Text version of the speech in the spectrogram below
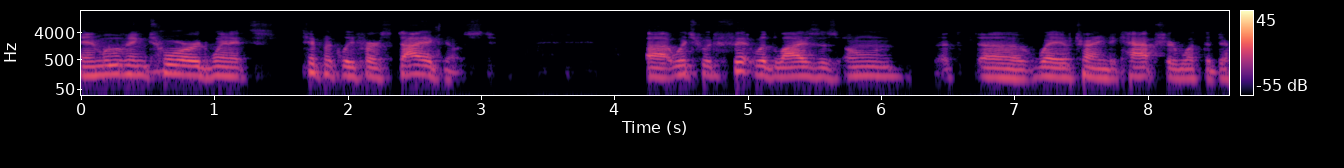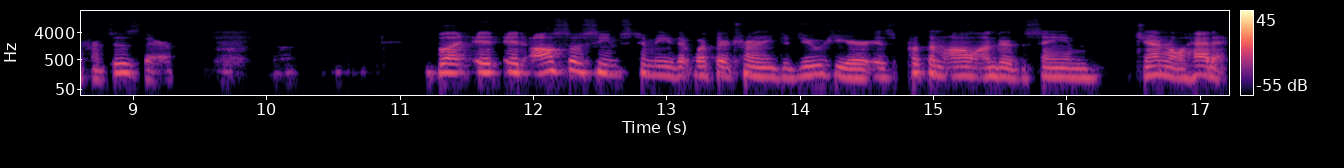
and moving toward when it's typically first diagnosed, uh, which would fit with Liza's own uh, way of trying to capture what the difference is there. But it, it also seems to me that what they're trying to do here is put them all under the same general heading,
